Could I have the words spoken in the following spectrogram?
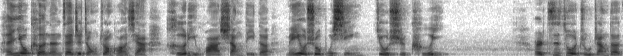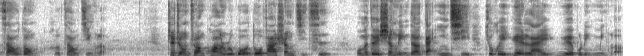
很有可能在这种状况下合理化上帝的没有说不行，就是可以，而自作主张的躁动和躁进了。这种状况如果多发生几次，我们对圣灵的感应器就会越来越不灵敏了。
